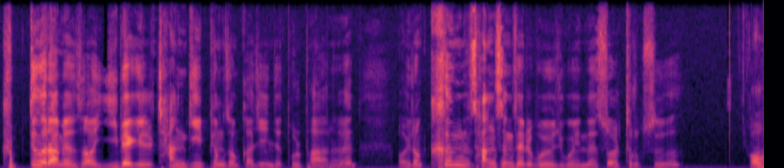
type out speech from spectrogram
급등을 하면서 200일 장기 이평선까지 이제 돌파하는 어, 이런 큰 상승세를 보여주고 있는 솔트룩스. 어,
